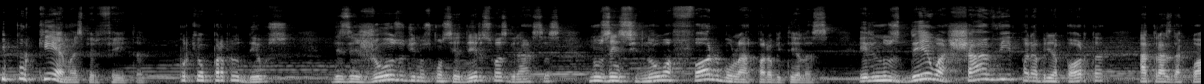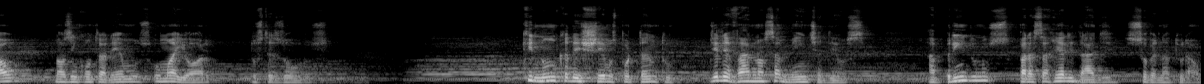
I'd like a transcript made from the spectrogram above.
E por que é a mais perfeita? Porque o próprio Deus, desejoso de nos conceder suas graças, nos ensinou a fórmula para obtê-las. Ele nos deu a chave para abrir a porta atrás da qual nós encontraremos o maior dos tesouros. Que nunca deixemos, portanto, de elevar nossa mente a Deus, abrindo-nos para essa realidade sobrenatural.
